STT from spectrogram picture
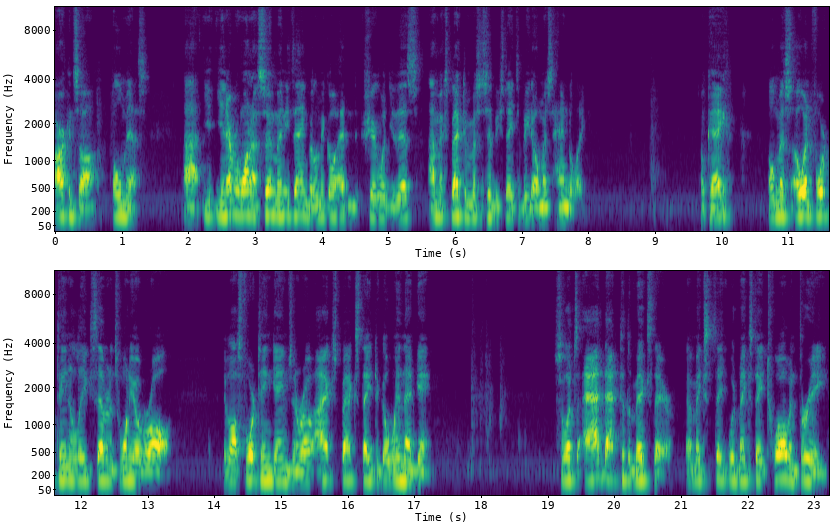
Arkansas, Ole Miss. Uh, you, you, never want to assume anything, but let me go ahead and share with you this. I'm expecting Mississippi State to beat Ole Miss handily. Okay? Ole Miss 0 14 in league, 7 20 overall. They've lost 14 games in a row. I expect State to go win that game. So let's add that to the mix there. That makes State would make State 12 and 3.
